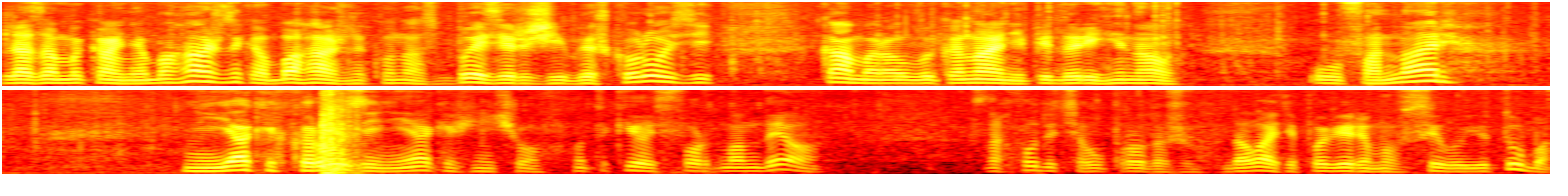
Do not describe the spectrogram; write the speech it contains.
для замикання багажника. Багажник у нас без іржі, без корозії. Камера у виконанні під оригінал у фонарь. Ніяких корозій, ніяких нічого. Отакий ось Ford Mondeo знаходиться у продажу. Давайте повіримо в силу Ютуба.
